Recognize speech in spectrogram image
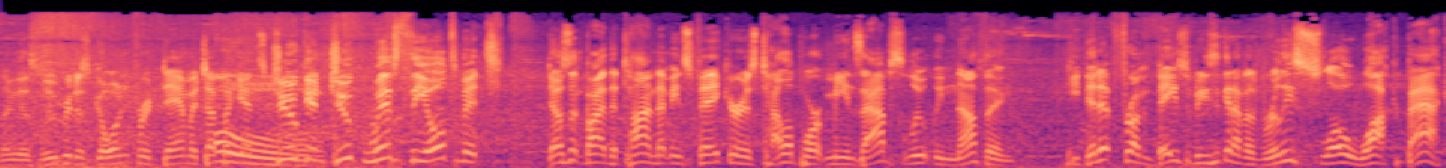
Look at this. Looper just going for damage up Oh. against Duke, and Duke whiffs the ultimate. Doesn't buy the time. That means Faker's teleport means absolutely nothing. He did it from base, but he's going to have a really slow walk back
